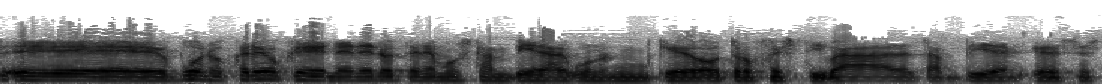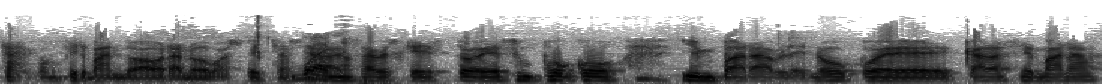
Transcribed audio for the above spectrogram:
eh, bueno, creo que en enero tenemos también algún que otro festival también que se está confirmando ahora nuevas fechas. Ya sabes que esto es un poco imparable, ¿no? Pues cada semana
